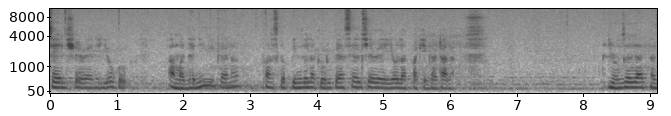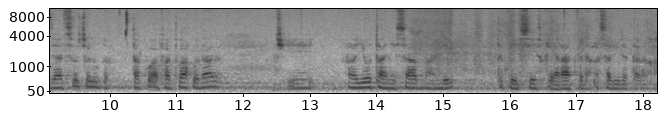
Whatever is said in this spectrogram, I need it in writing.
سیل شوی دی یو خو آمدني وي که نه فرض که پنځه لکه روپۍ سیل شوی یو لک پکې ګټه ده نو زه زیات نه زیات څه چل وکړم تقوا فتوا خو دا ده چې یو تا نصاب باندې ته پیسې خیرات کړه دغه سړي له طرفه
